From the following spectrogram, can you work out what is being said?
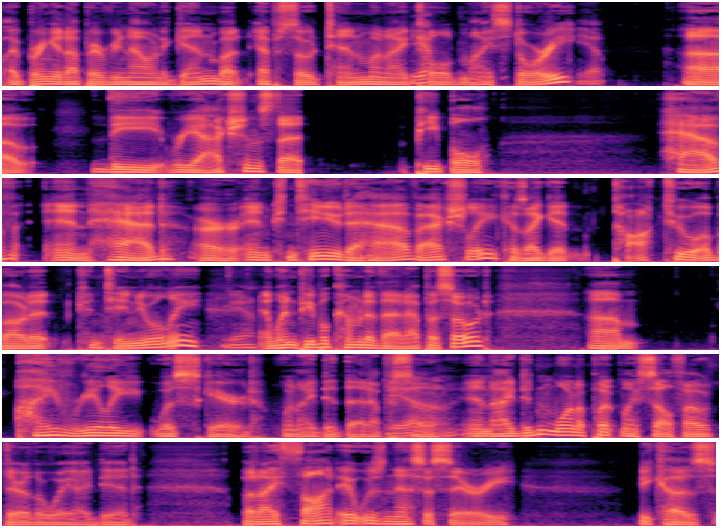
I bring it up every now and again, but episode 10, when I Yep. told my story, Yep. uh, the reactions that people have and had or and continue to have actually because I get talked to about it continually Yeah. and when people come to that episode um I really was scared when I did that episode Yeah. and I didn't want to put myself out there the way I did but I thought it was necessary because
